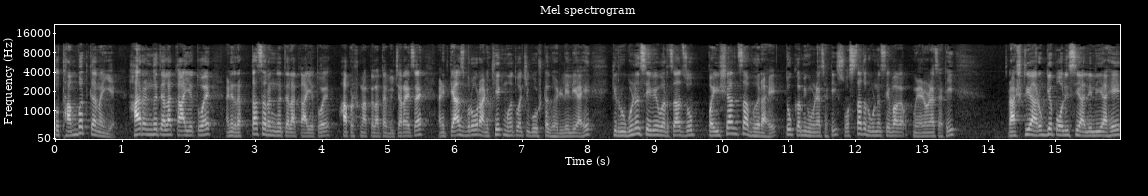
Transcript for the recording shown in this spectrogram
तो थांबत का नाहीये? हा रंग त्याला का येतोय आणि रक्ताचा रंग त्याला का येतोय? हा प्रश्न आपल्याला आता विचारायचा आहे. आणि त्याचबरोबर आणखी एक महत्वाची गोष्ट घडलेली आहे की रुग्णसेवेवरचा जो पैशांचा भर आहे तो कमी होण्यासाठी स्वस्तात रुग्णसेवा मिळवण्यासाठी राष्ट्रीय आरोग्य पॉलिसी आलेली आहे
